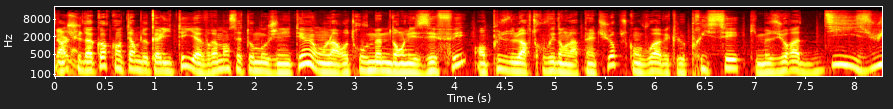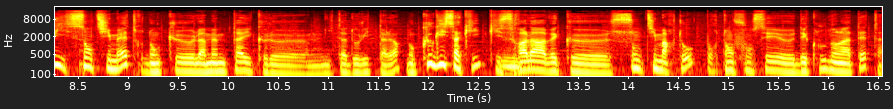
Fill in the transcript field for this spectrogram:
je suis d'accord qu'en termes de qualité, il y a vraiment cette homogénéité. On la retrouve même dans les effets, en plus de la retrouver dans la peinture, parce qu'on voit avec le prix C qui mesura 18 cm, donc euh, la même taille que le Itadori tout à l'heure. Donc Kugisaki qui mm. sera là avec euh, son petit marteau pour t'enfoncer euh, des clous dans la tête.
